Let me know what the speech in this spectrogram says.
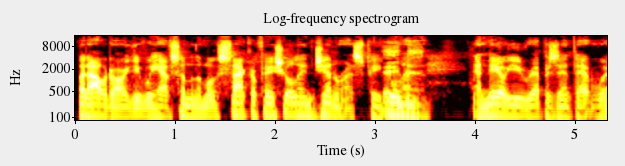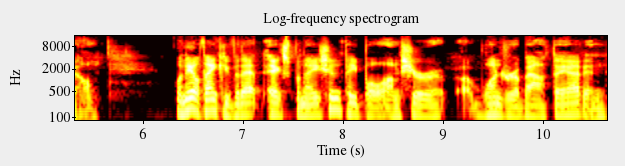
But I would argue we have some of the most sacrificial and generous people. Amen. And, and Neal, you represent that well. Well, Neal, thank you for that explanation. People, I'm sure, wonder about that, and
